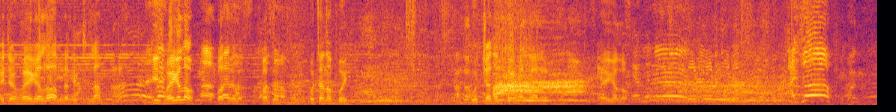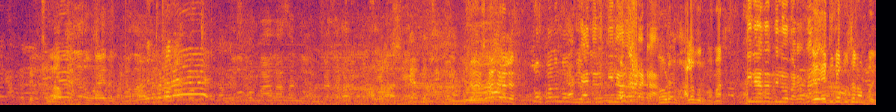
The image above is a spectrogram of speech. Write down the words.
এই যে হয়ে গেল আমরা দেখছিলাম। কি হয়ে গেল? কত হলো? কত পঁচানব্বই। পঁচানব্বই হাজার। হয়ে গেল। দেখছিলাম। ওটা তো ভালো গরু মামা এ- এই দুটো পঁচানব্বই।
